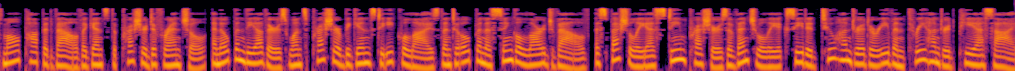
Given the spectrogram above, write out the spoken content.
small poppet valve against the pressure differential, and open the others once pressure begins to equalize than to open a single large valve, especially as steam pressures eventually exceeded 200 or even 300 psi.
